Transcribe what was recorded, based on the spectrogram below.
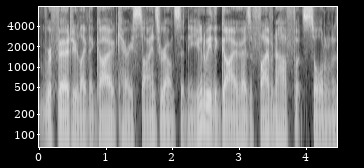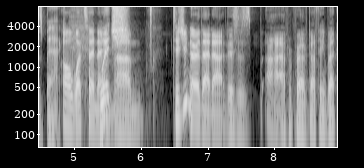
refer to like the guy who carries signs around Sydney. You're going to be the guy who has a five and a half foot sword on his back. Oh, what's her name? Which- um, did you know that uh, this is uh, apropos of nothing, but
